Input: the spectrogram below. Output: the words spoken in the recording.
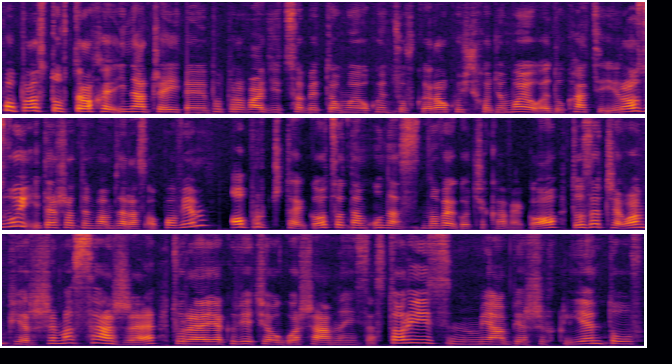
po prostu trochę inaczej e, poprowadzić sobie tą moją końcówkę roku, jeśli chodzi o moją edukację i rozwój i też o tym Wam zaraz opowiem. Oprócz tego, co tam u nas nowego, ciekawego, to zaczęłam pierwsze masaże, które jak wiecie ogłaszałam na Insta Stories. Miałam pierwszych klientów,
